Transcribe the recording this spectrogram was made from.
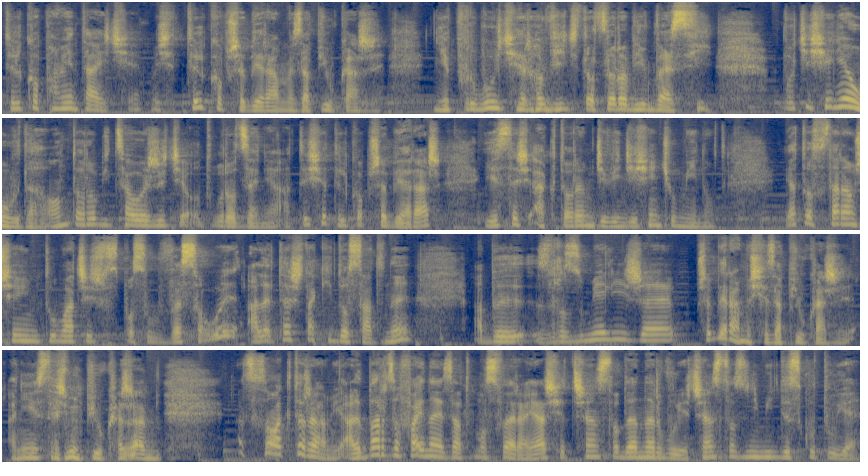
Tylko pamiętajcie, my się tylko przebieramy za piłkarzy. Nie próbujcie robić to, co robi Messi, bo ci się nie uda. On to robi całe życie od urodzenia, a ty się tylko przebierasz jesteś aktorem 90 minut. Ja to staram się im tłumaczyć w sposób wesoły, ale też taki dosadny, aby zrozumieli, że przebieramy się za piłkarzy, a nie jesteśmy piłkarzami. A są aktorami, ale bardzo fajna jest atmosfera. Ja się często denerwuję, często z nimi dyskutuję.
